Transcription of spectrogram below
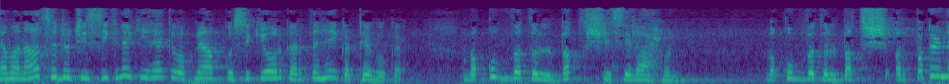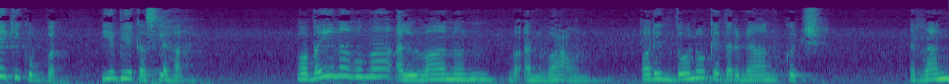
حیوانات سے جو چیز سیکھنے کی ہے کہ وہ اپنے آپ کو سیکیور کرتے ہیں، اکٹھے ہو کر۔ وقوت البخش سلاح، وقوت البخش اور پکڑنے کی قوت، یہ بھی ایک اسلحہ ہے۔ وہ بین الوان و انواع اور ان دونوں کے درمیان کچھ رنگ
